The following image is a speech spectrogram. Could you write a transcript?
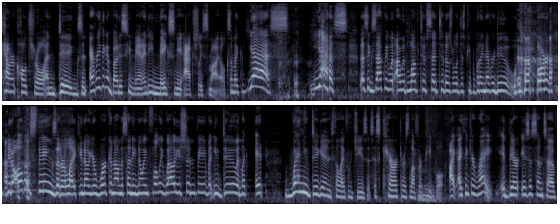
countercultural and digs and everything about his humanity makes me actually smile because I'm like, yes, yes, that's exactly what I would love to have said to those religious people, but I never do. or, you know, all those things that are like, you know, you're working on the Sunday knowing fully well you shouldn't be, but you do. And like it, when you dig into the life of Jesus, his character, his love for mm. people, I, I think you're right. It, there is a sense of,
